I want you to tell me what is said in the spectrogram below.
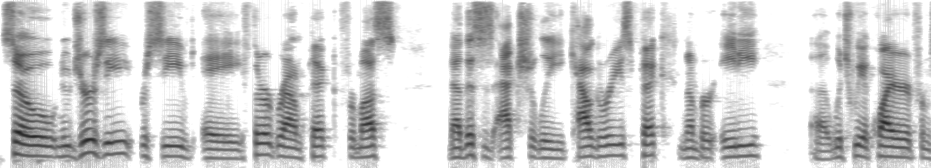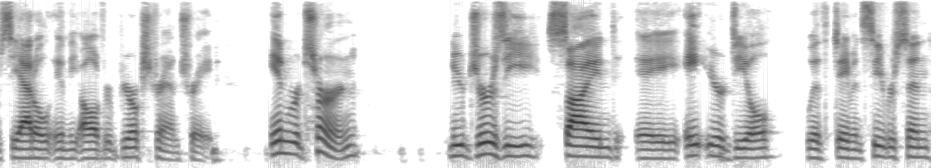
So New Jersey received a third round pick from us. Now this is actually Calgary's pick, number 80, uh, which we acquired from Seattle in the Oliver Bjorkstrand trade. In return, New Jersey signed a eight-year deal with Damon Severson.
